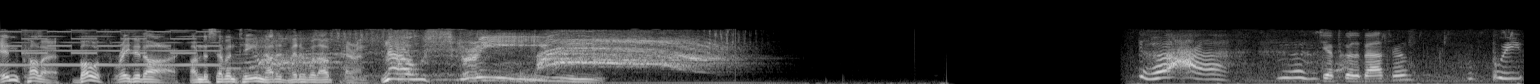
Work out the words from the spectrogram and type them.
in color, both rated R. Under 17, not admitted without parent. Now scream! Do you have to go to the bathroom? Please,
